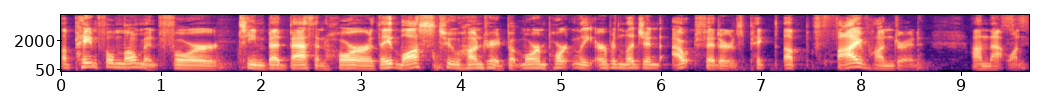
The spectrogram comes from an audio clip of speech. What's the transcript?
a painful moment for Team Bed Bath and Horror. They lost 200, but more importantly, Urban Legend Outfitters picked up 500 on that one.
